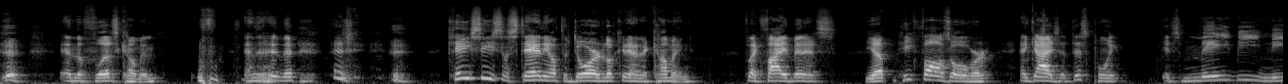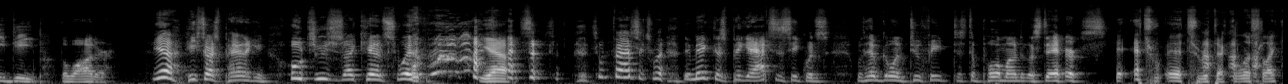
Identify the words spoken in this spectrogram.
and the flood's coming, and then and, and Casey's just standing out the door looking at it coming for like five minutes. Yep. He falls over, and guys, at this point, it's maybe knee deep the water. Yeah. He starts panicking. Oh Jesus, I can't swim. Yeah. so, so Patrick. They make this big action sequence with him going two feet just to pull him onto the stairs. It's it's ridiculous. Like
